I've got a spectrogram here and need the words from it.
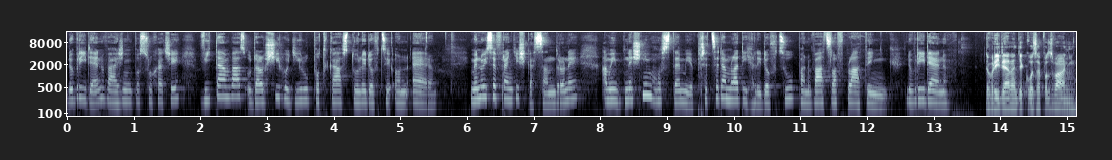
Dobrý den, vážení posluchači. Vítám vás u dalšího dílu podcastu Lidovci on Air. Jmenuji se Františka Sandrony a mým dnešním hostem je předseda Mladých lidovců, pan Václav Pláteník. Dobrý den. Dobrý den a děkuji za pozvání.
